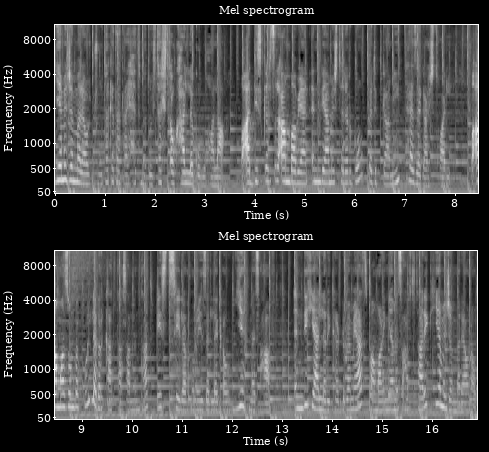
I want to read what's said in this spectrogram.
የመጀመሪያዎቹ ተከታታይ ህትመቶች ተሽጠው ካለቁ በኋላ በአዲስ ቅርጽ ለአንባቢያን እንዲያመች ተደርጎ በድጋሚ ተዘጋጅቷል። በአማዞን በኩል ለበርካታ ሳምንታት best seller ሆኖ የዘለቀው ይህ መጽሐፍ እንዲህ ያለ ሪከርድ በመያዝ በአማርኛ መጽሐፍት ታሪክ የመጀመሪያው ነው።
